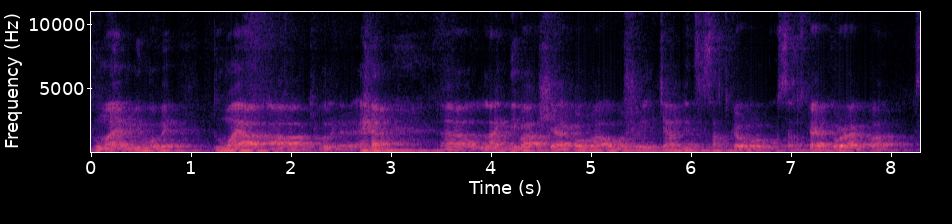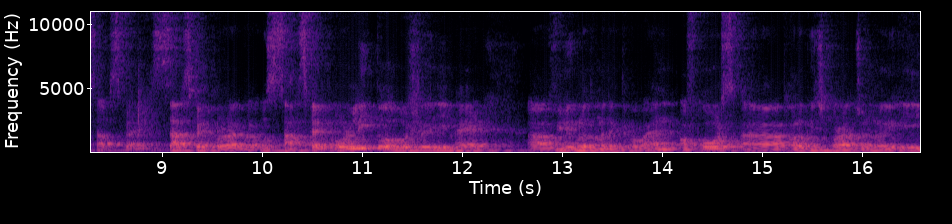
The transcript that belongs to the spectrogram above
ধুমায়া ভিডিও হবে। ধুমায়া কি বলে লাইক দিবা শেয়ার করবা, অবশ্যই চ্যানেলটি সাবস্ক্রাইব সাবস্ক্রাইব করে রাখবা। সাবস্ক্রাইব সাবস্ক্রাইব করে রাখবা। ও সাবস্ক্রাইব করলেই তো অবশ্যই এই ভাইয়ের ভিডিওগুলো তোমরা দেখতে পাবা। অ্যান্ড অফকোর্স ভালো কিছু করার জন্য এই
